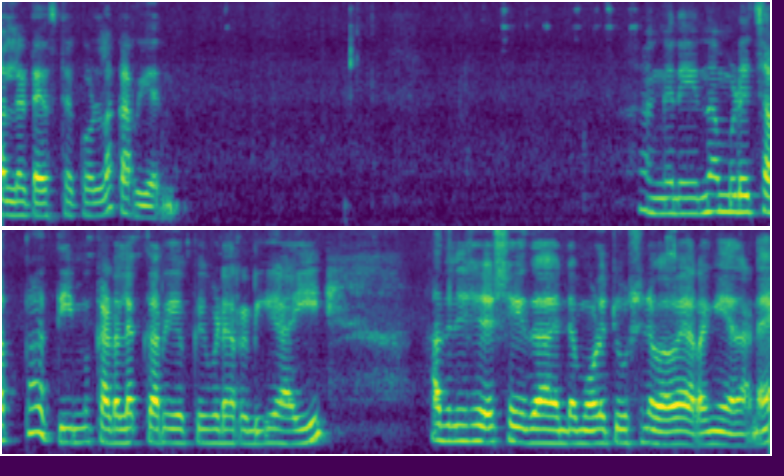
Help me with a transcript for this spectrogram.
നല്ല ടേസ്റ്റൊക്കെ ഉള്ള കറിയായിരുന്നു. അങ്ങനെ നമ്മുടെ ചപ്പാത്തിയും കടലക്കറിയൊക്കെ ഇവിടെ റെഡിയായി. അതിനുശേഷം ഇതാ എന്റെ മോൾ ട്യൂഷന് പോകാൻ ഇറങ്ങിയതാണേ.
